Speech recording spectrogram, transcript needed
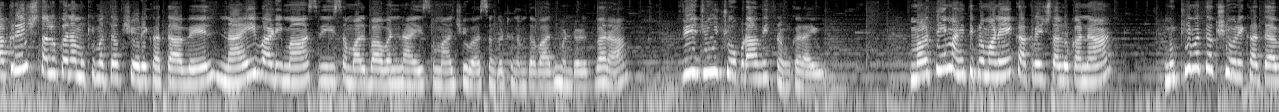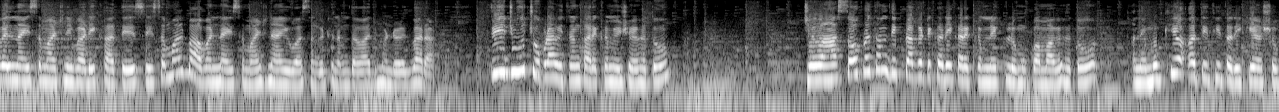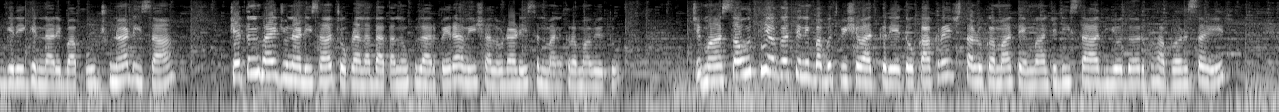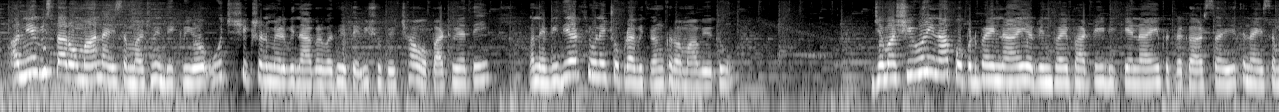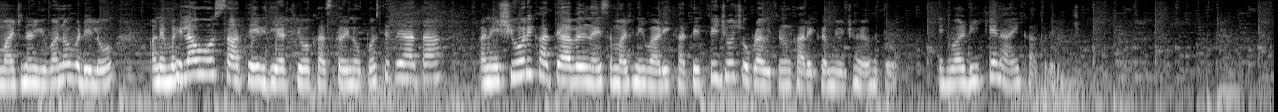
કાંકરેજ તાલુકાના મુખ્ય મથક શિવરી ખાતે આવેલ નાઈવાડીમાં શ્રી સમાલ બાવન નાઈ સમાજ યુવા સંગઠન અમદાવાદ મંડળ દ્વારા ત્રીજું ચોપડા વિતરણ કરાયું. મળતી માહિતી પ્રમાણે કાંકરેજ તાલુકાના મુખ્ય મથક શિવરી ખાતે આવેલ નાઈ સમાજની વાડી ખાતે શ્રી સમાલ બાવન નાઈ સમાજના યુવા સંગઠન અમદાવાદ મંડળ દ્વારા ત્રીજું ચોપડા વિતરણ કાર્યક્રમ યોજાયો હતો, જેમાં સૌપ્રથમ દીપ પ્રાગટ્ય કરી કાર્યક્રમને ખુલ્લો મૂકવામાં આવ્યો હતો અને મુખ્ય અતિથિ તરીકે અશોકગીરી ગિરનારી બાપુ જુના ડીસા ચેતનભાઈ જુનાડીસા ચોપડાના દાતાનું ગુલાર પહેરાવી શાલ ઓઢાડી સન્માન કરવામાં આવ્યું હતું. જેમાં સૌથી અગત્યની બાબત વિશે વાત કરીએ તો કાંકરેજ તાલુકામાં તેમજ ડીસા, દિયોદર, ભાભર સહિત અન્ય વિસ્તારોમાં નાઈ સમાજની દીકરીઓ ઉચ્ચ શિક્ષણ મેળવીને આગળ વધે તેવી શુભેચ્છાઓ પાઠવી હતી અને વિદ્યાર્થીઓને ચોપડા વિતરણ કરવામાં આવ્યું હતું. જેમાં શિહોરીના પોપટભાઈ નાય અરવિંદભાઈ ભાટી ડીકે નાય પત્રકાર સહિત નાઈ સમાજના યુવાનો, વડીલો અને મહિલાઓ સાથે વિદ્યાર્થીઓ ખાસ કરીને ઉપસ્થિત રહ્યા હતા. અને શિવરી ખાતે આવેલ નાઈ સમાજની વાડી ખાતે ત્રીજો ચોપડા વિતરણ કાર્યક્રમ યોજાયો હતો. અહેવાલ ડીકે નાઈ કાંકરેજ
